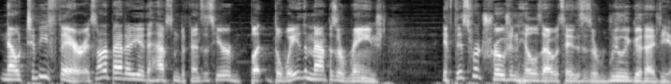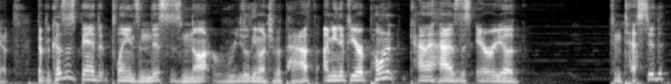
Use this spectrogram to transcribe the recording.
now, to be fair, it's not a bad idea to have some defenses here, but the way the map is arranged, if this were Trojan Hills, I would say this is a really good idea. But because it's Bandit Plains and this is not really much of a path, I mean, if your opponent kind of has this area contested,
